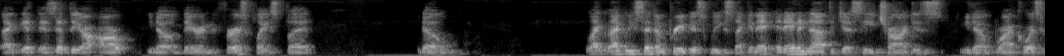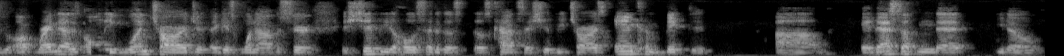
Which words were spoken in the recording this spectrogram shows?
like as if they are, are you know, there in the first place. But you know, like like we said in previous weeks, like it, it ain't enough to just see charges, you know, brought course. Right now, there's only one charge against one officer. It should be the whole set of those those cops that should be charged and convicted. Um, and that's something that you know,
